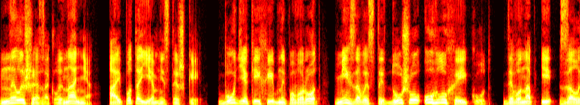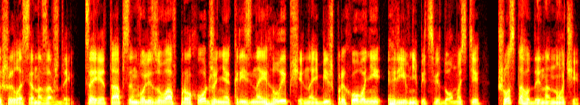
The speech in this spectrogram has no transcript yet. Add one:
не лише заклинання, а й потаємні стежки. Будь-який хибний поворот міг завести душу у глухий кут, де вона б і залишилася назавжди. Цей етап символізував проходження крізь найглибші, найбільш приховані грівні підсвідомості, шоста година ночі,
